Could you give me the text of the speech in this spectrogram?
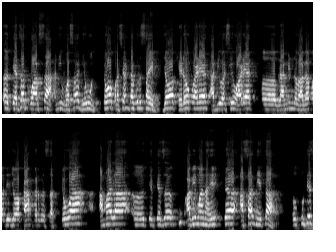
त्याचाच वारसा आणि वसा घेऊन तेव्हा प्रशांत ठाकूर साहेब जेव्हा खेडोपाड्यात आदिवासी वाड्यात ग्रामीण भागामध्ये जेव्हा काम करत असतात तेव्हा आम्हाला त्याचं खूप अभिमान आहे. की असा नेता कुठेच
